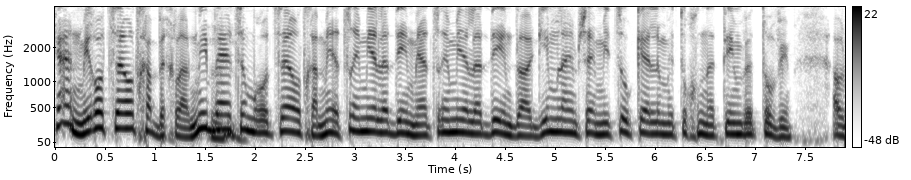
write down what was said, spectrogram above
כן, מי רוצה אותך בכלל? מי mm. בעצם רוצה אותך? מייצרים ילדים, מייצרים ילדים, דואגים להם שהם יצאו כאלה מתוכנתים וטובים. אבל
